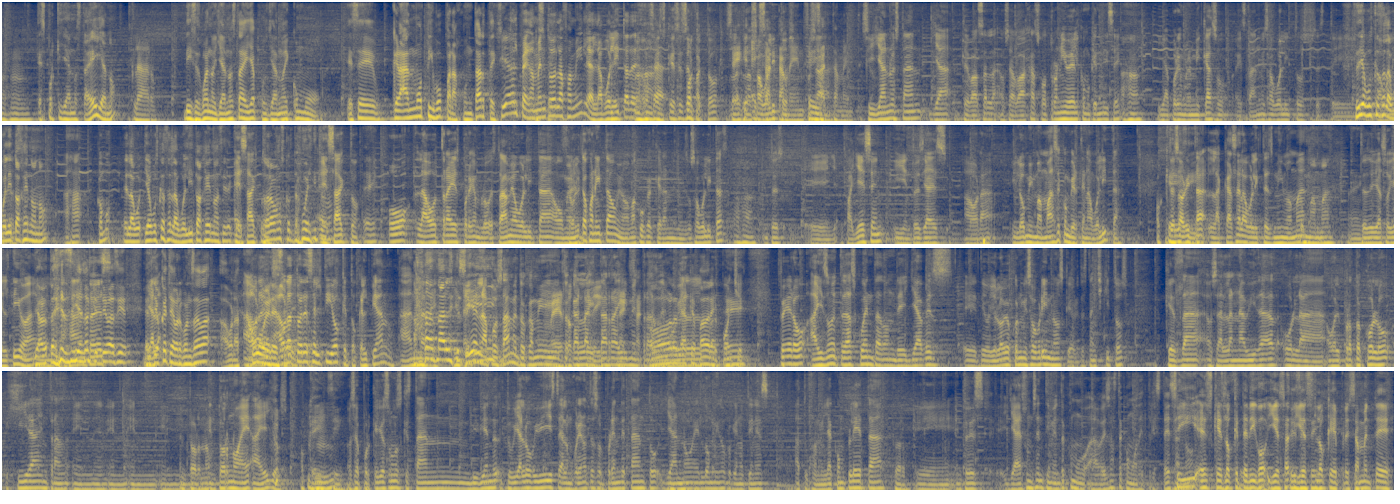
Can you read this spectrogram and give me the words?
es porque ya no está ella, ¿no? Claro. Dices, bueno, ya no está ella, pues ya no hay como ese gran motivo para juntarte. Sí, era el pegamento de la familia, la abuelita de. Ajá, o sea, es que ese es el factor. Sí, los abuelitos. exactamente, O sea, exactamente. Si ya no están, ya te vas a la, o sea, bajas otro nivel, como quien dice. Ajá. Y ya, por ejemplo, en mi caso, están mis abuelitos, este. Entonces ya buscas al abuelito ajeno, ¿no? Ajá. ¿Cómo? El ya buscas al abuelito ajeno, así de que. Exacto. Pues ahora vamos con tu abuelito. ¿no? Exacto. Eh. O la otra es, por ejemplo, estaba mi abuelita, o mi Sí. abuelita Juanita, o mi mamá Cuca, que eran mis dos abuelitas. Ajá. Entonces eh, fallecen y entonces ya es ahora. Y luego mi mamá se convierte en abuelita. Ok, entonces ahorita sí. la casa de la abuelita es mi mamá. Tu mamá. eh. Entonces yo ya soy el tío, ¿ah? y ahorita sí, es lo que entonces, te iba a decir. El tío la- que te avergonzaba, ahora tú Ahora eres. Ahora el- tú eres el tío que toca el piano. Ándale. Ándale, y sí, sí. en la posada me tocó a mí tocar que la guitarra ahí Exacto. mientras le Órale, movía qué el, padre. el ponche. Eh. Pero ahí es donde te das cuenta, donde ya ves eh, digo, yo lo veo con mis sobrinos, que ahorita están chiquitos, que es la, o sea, la Navidad o la o el protocolo gira en, tran- en, en, en- en- En torno. en torno a, a ellos. Ok, sí. O sea, porque ellos son los que están viviendo, tú ya lo viviste, a lo mejor ya no te sorprende tanto, ya no es lo mismo porque no tienes a tu familia completa. Claro. Eh, entonces ya es un sentimiento como a veces hasta como de tristeza. Sí, ¿no? es que es lo que te digo y, esa- Sí, y sí, es sí. lo que precisamente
